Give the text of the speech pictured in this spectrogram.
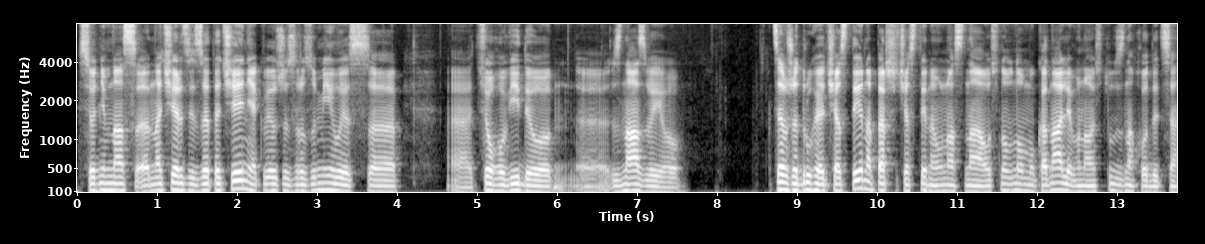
Сьогодні в нас е, на черзі Zeta Chain, як ви вже зрозуміли з е, е, цього відео, з назви його. Це вже друга частина. Перша частина у нас на основному каналі, вона ось тут знаходиться.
